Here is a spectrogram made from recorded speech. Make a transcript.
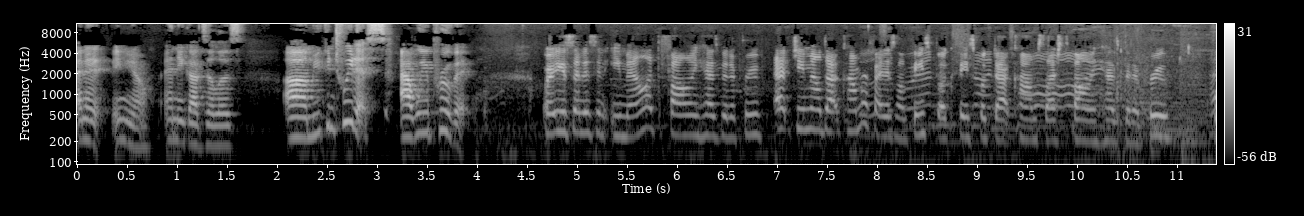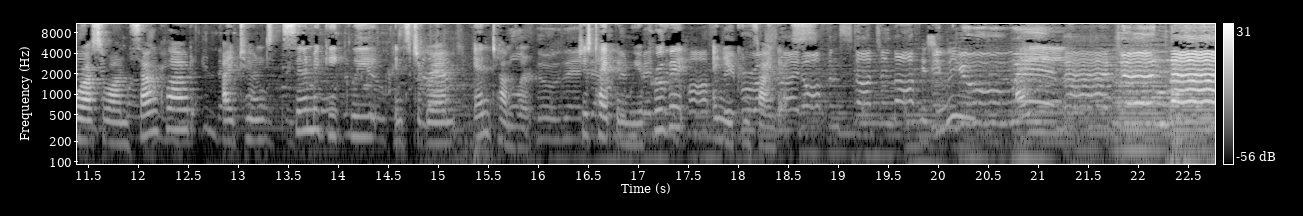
and it, you know, any Godzillas, um, you can tweet us at We Approve It. Or you can send us an email at the following has been approved at gmail.com or find us on Facebook, facebook.com slash the following has been approved. We're also on SoundCloud, iTunes, Cinema Geekly, Instagram, and Tumblr. Just type in We Approve It and you can find us. Yes, you. Bye.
